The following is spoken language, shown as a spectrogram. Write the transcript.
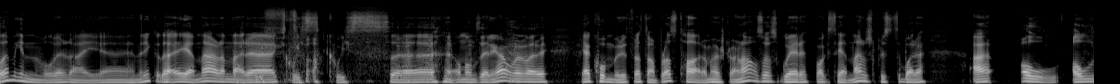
av dem involverer deg, eh, Henrik. Og det ene er den derre quiz-quiz-annonseringa. Uh, jeg kommer ut fra standplass, tar av meg hørselene, og så går jeg rett bak scenen her, og så plutselig bare er all, all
